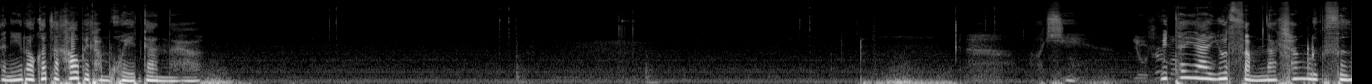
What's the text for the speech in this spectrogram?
อันนี้เราก็จะเข้าไปทำเควสกันนะคะ โอเค วิทยายุทธสำนักช่างลึกซึ้ง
